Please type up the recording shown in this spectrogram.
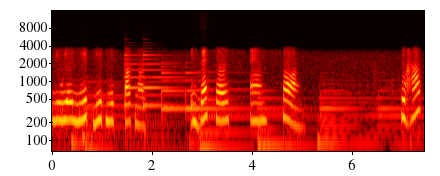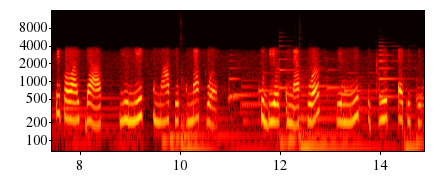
you will need business partners, investors, and so on. To have people like that, you need a network. To build a network, you need a good attitude.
